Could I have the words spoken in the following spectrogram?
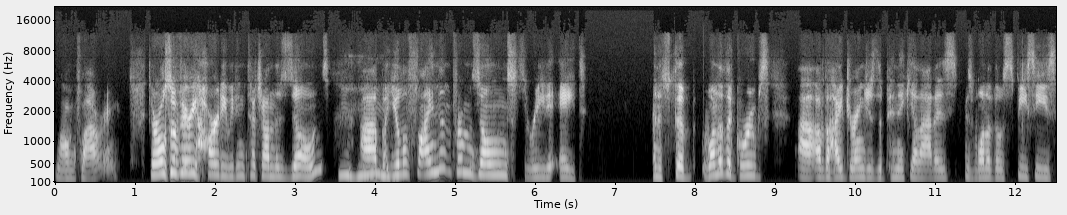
long flowering. They're also very hardy. We didn't touch on the zones, mm-hmm. uh, but mm-hmm. you'll find them from zones three to eight and it's the one of the groups uh, of the hydrangeas, the paniculatas, is one of those species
